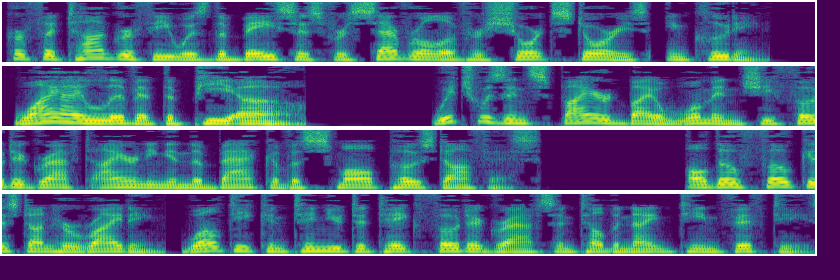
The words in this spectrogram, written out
Her photography was the basis for several of her short stories, including, "'Why I Live at the P.O., which was inspired by a woman she photographed ironing in the back of a small post office. Although focused on her writing, Welty continued to take photographs until the 1950s.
